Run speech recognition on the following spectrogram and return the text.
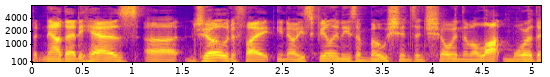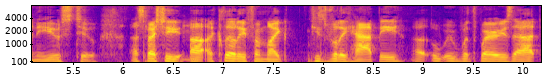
But now that he has uh, Joe to fight, you know, he's feeling these emotions and showing them a lot more than he used to. Especially uh, clearly from like he's really happy uh, with where he's at,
